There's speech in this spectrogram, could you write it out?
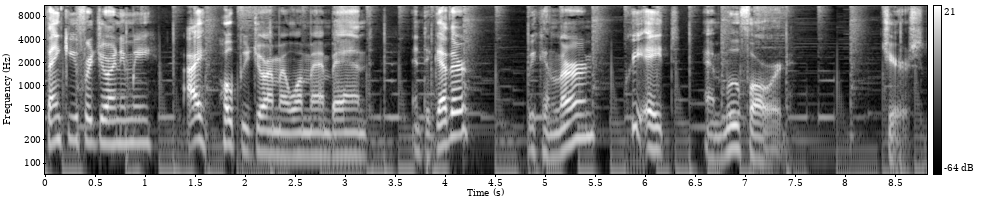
thank you for joining me. I hope you join my one man band, and together we can learn, create, and move forward. Cheers.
